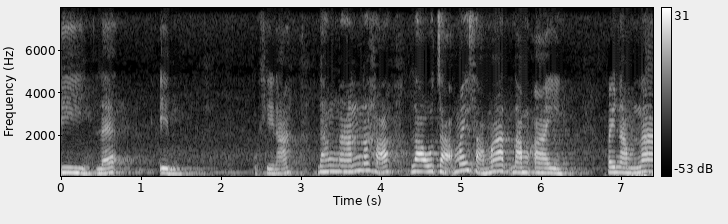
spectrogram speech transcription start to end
D และ M โอเคนะ ดังนั้นนะคะ เราจะไม่สามารถนำ i ไปนำหน้า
